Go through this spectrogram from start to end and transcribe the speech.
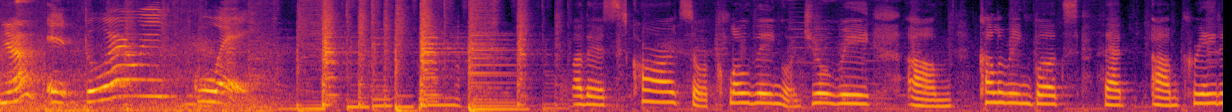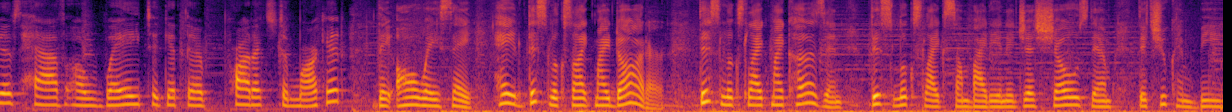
Yeah? It's really great. Whether it's cards or clothing or jewelry, um, coloring books, that um, creatives have a way to get their products to market. They always say, hey, this looks like my daughter. This looks like my cousin. This looks like somebody. And it just shows them that you can be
